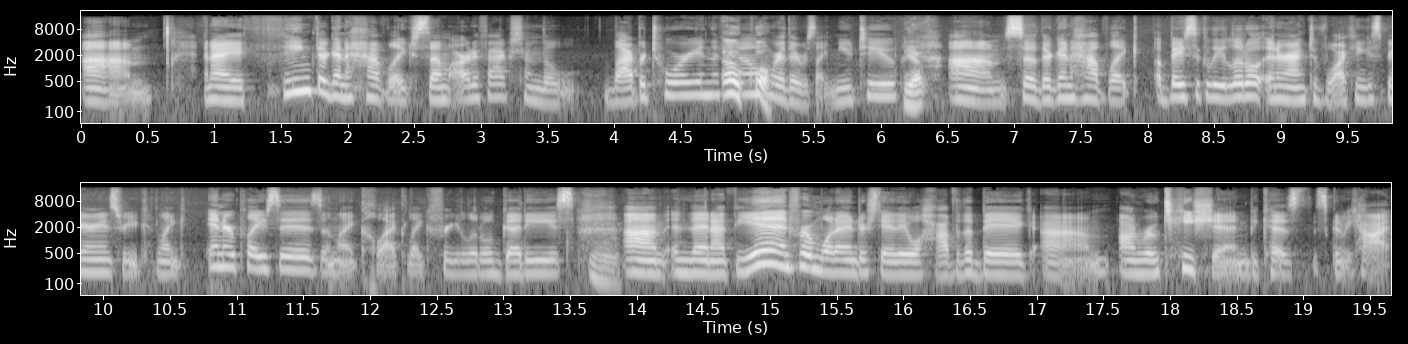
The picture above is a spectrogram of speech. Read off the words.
Um, and I think they're gonna have like some artifacts from the laboratory in the Oh, film cool. where there was like Mewtwo. Yep. Um, so they're gonna have like a basically little interactive walking experience where you can like enter places and like collect like free little goodies. Mm-hmm. Um, and then at the end, from what I understand, they will have the big um, on rotation because it's gonna be hot.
